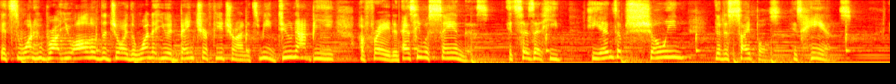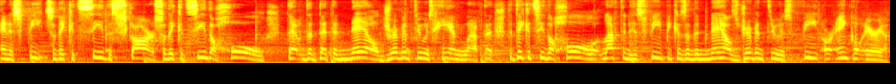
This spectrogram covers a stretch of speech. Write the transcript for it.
It's the one who brought you all of the joy, the one that you had banked your future on. It's me. Do not be afraid. And as he was saying this, it says that he, he ends up showing the disciples his hands and his feet so they could see the scars, so they could see the hole that, that, that, the nail driven through his hand left, that, that they could see the hole left in his feet because of the nails driven through his feet or ankle area.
